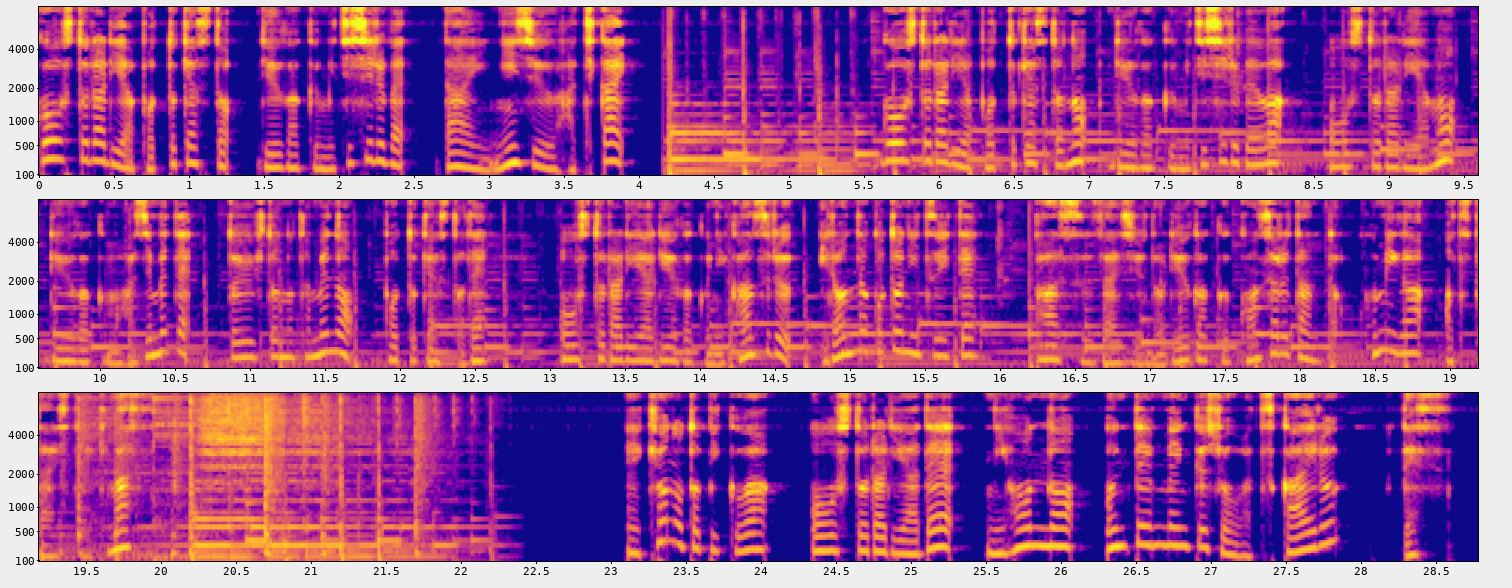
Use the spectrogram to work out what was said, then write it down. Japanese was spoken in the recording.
ゴーストラリアポッドキャスト留学道しるべ第28回。ゴーストラリアポッドキャストの留学道しるべは、オーストラリアも留学も初めてという人のためのポッドキャストで、オーストラリア留学に関するいろんなことについて、パース在住の留学コンサルタント、ふみがお伝えしていきます。え今日のトピックは、オーストラリアで日本の運転免許証は使える？です。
